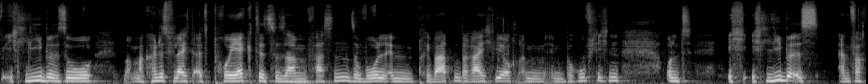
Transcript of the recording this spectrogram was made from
ich liebe so, man könnte es vielleicht als Projekte zusammenfassen, sowohl im privaten Bereich wie auch im, im beruflichen. Und ich, ich liebe es einfach,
